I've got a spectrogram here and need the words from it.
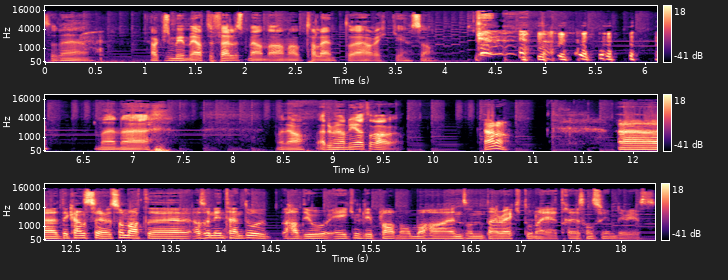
Så det Jeg har ikke så mye mer til felles med han. da Han har talent, og jeg har ikke, så Men eh, Men ja. Er det mer nyheter, Are? Ja da. Eh, det kan se ut som at eh, altså Nintendo hadde jo egentlig planer om å ha en sånn direct under E3, sannsynligvis.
